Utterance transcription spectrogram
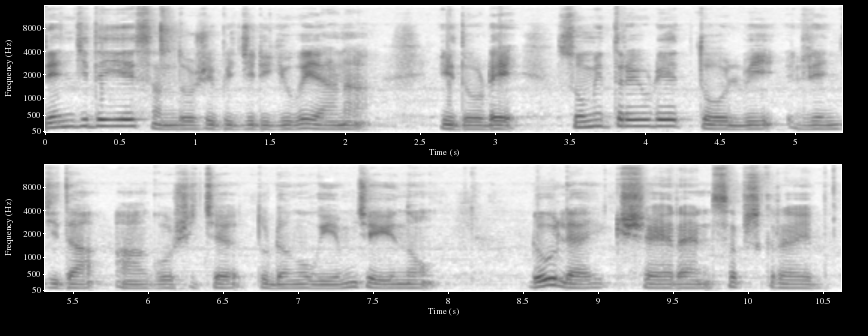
രഞ്ജിതയെ സന്തോഷിപ്പിച്ചിരിക്കുകയാണ്. ഇതോടെ സുമിത്രയുടെ തോൽവി രഞ്ജിത ആഘോഷിച്ച് തുടങ്ങുകയും ചെയ്യുന്നു. Do like share and subscribe.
